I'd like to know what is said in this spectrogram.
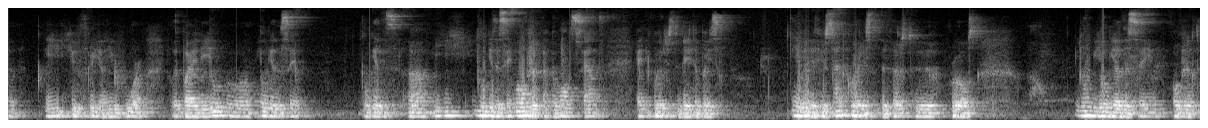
uh, U3 and U4 like by ID, you'll, get the same. You'll get uh, you'll get the same object and won't send any queries to database. Even if you send queries to the first two rows, you'll, you'll get the same object.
